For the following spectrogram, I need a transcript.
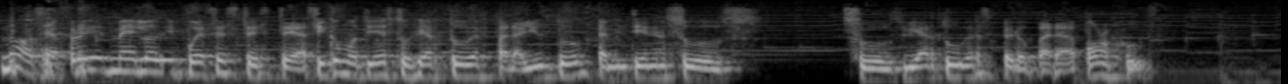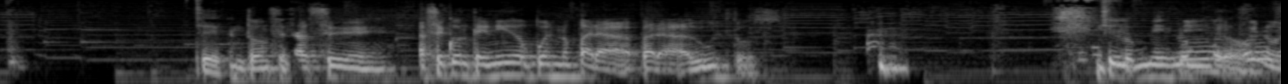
No, o sea, Project Melody, pues, este, este, así como tienes tus VRTubers para YouTube, también tienen sus, sus VRTubers, pero para Pornhub. Sí. Entonces hace, hace contenido, pues, no para, para adultos. Sí, lo mismo, No, pero bueno,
